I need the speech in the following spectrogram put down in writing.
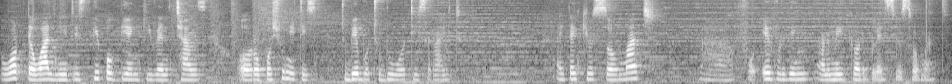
What the world needs is people being given chance or opportunities to be able to do what is right. I thank you so much uh, for everything and may God bless you so much.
